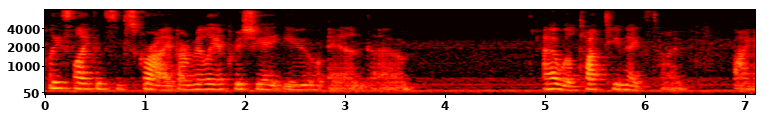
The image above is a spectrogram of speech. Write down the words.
please like and subscribe. I really appreciate you. And um, I will talk to you next time. Bye.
